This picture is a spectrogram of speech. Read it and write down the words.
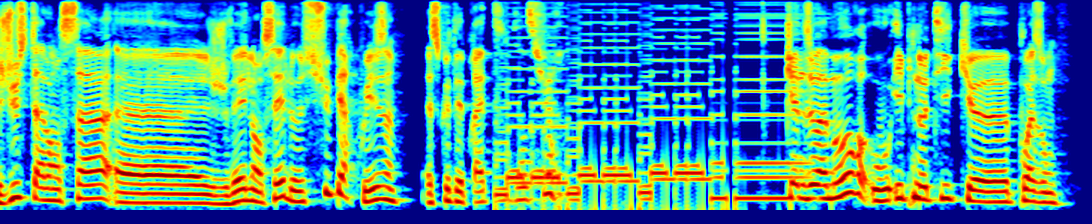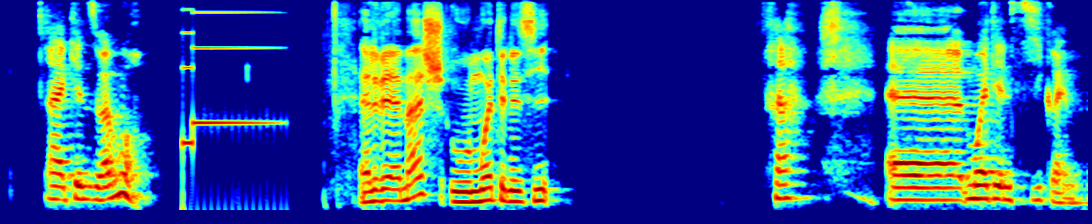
Juste avant ça, euh, je vais lancer le super quiz. Est-ce que tu es prête? Bien sûr. Kenzo Amour ou Hypnotique euh, Poison? Ah, Kenzo Amour. LVMH ou Moi Tennessee euh, Moi Tennessee quand même.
